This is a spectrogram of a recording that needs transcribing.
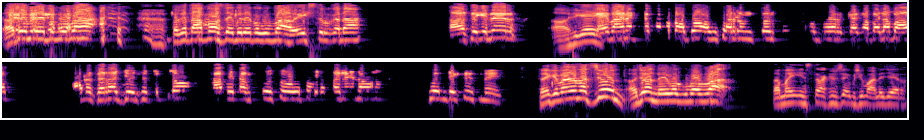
Ate, may pagbaba. Pagkatapos, ay may pagbaba. Extra ka na. Ah, sige sir. Ah, sige. Kaya ba nagkakabago ang sarong konsumer kagabalabas? Ano sa radyo sa tiklo? Kapit ang puso sa talino. Exist me. Thank you very much, Jun. O, Jun, dahil wag bumaba. Tama yung instruction sa si manager.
